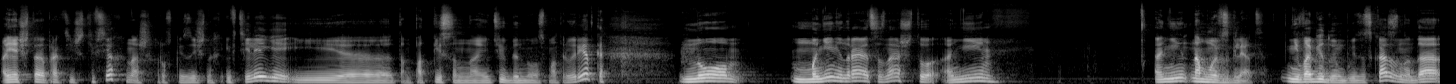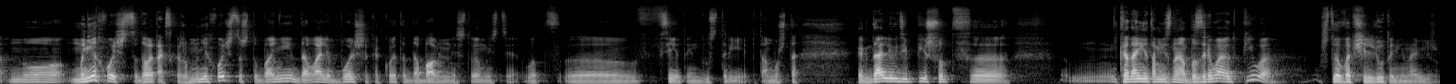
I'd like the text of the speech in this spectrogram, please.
а я читаю практически всех наших русскоязычных и в телеге, и э, там подписан на YouTube, но смотрю редко. Но мне не нравится, знаешь, что они, они, на мой взгляд, не в обиду им будет сказано, да, но мне хочется, давай так скажем, мне хочется, чтобы они давали больше какой-то добавленной стоимости вот э, всей этой индустрии, потому что когда люди пишут, э, когда они там, не знаю, обозревают пиво, что я вообще люто ненавижу.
